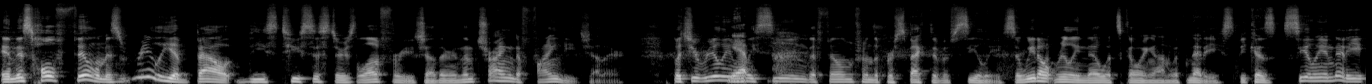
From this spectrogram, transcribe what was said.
And this whole film is really about these two sisters' love for each other and them trying to find each other. But you're really Yep. only seeing the film from the perspective of Celie. So we don't really know what's going on with Nettie because Celie and Nettie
